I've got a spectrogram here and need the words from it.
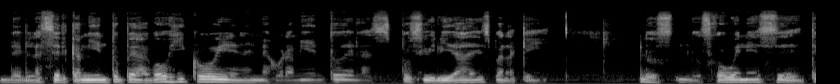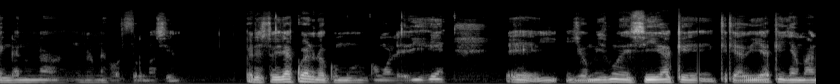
del acercamiento pedagógico y en el mejoramiento de las posibilidades para que los, los jóvenes eh, tengan una, una, mejor formación. Pero estoy de acuerdo, como, como le dije, eh, yo mismo decía que, que, había que llamar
